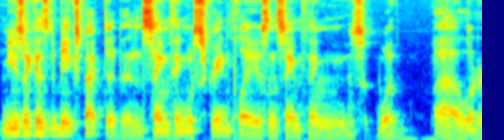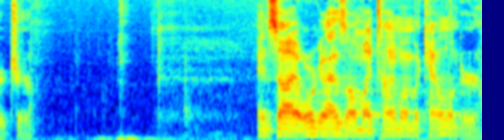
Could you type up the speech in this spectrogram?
music is to be expected, and same thing with screenplays, and same things with uh, literature. And so I organize all my time on the calendar.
